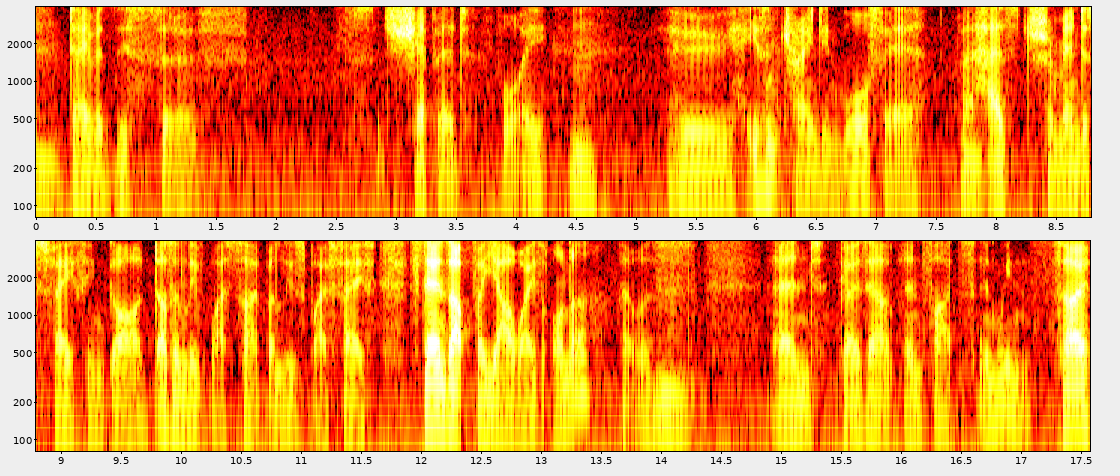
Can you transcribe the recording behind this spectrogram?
Mm. David's this sort of shepherd boy Mm. who isn't trained in warfare but Mm. has tremendous faith in God, doesn't live by sight but lives by faith, stands up for Yahweh's honor. That was, and goes out and fights and wins. So,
